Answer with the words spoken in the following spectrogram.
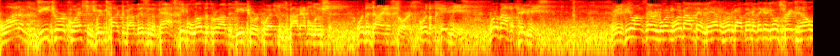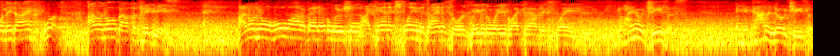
A lot of detour questions. We've talked about this in the past. People love to throw out the detour questions about evolution, or the dinosaurs, or the pygmies. What about the pygmies? I mean, if he loves everyone, what about them? They haven't heard about them. Are they going to go straight to hell when they die? Look, I don't know about the pygmies. I don't know a whole lot about evolution. I can't explain the dinosaurs maybe the way you'd like to have it explained. But I know Jesus. And you got to know Jesus.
